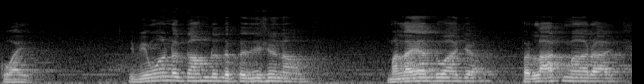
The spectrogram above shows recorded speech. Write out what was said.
Quiet. If you want to come to the position of Malaya Dwaja, Prahlad Maharaj,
